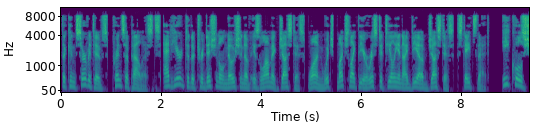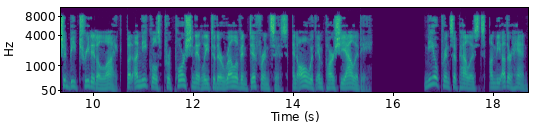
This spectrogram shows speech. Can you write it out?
The conservatives principalists adhered to the traditional notion of Islamic justice, one which, much like the Aristotelian idea of justice, states that Equals should be treated alike, but unequals proportionately to their relevant differences, and all with impartiality." Neoprincipalists, on the other hand,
